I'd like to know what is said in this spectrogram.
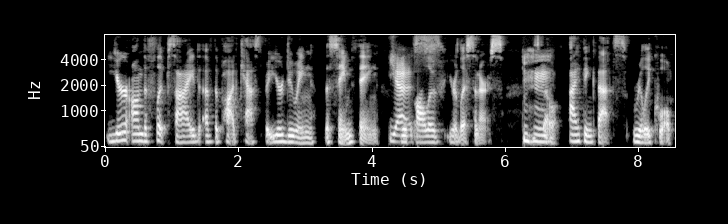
you're on the flip side of the podcast, but you're doing the same thing yes. with all of your listeners. Mm-hmm. So I think that's really cool.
